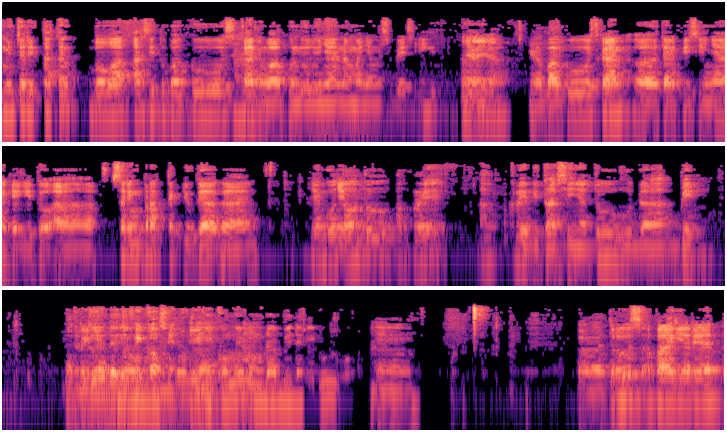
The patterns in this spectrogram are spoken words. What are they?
menceritakan bahwa ars itu bagus kan walaupun dulunya namanya masih BSI gitu. Ya ya. ya bagus kan eh, televisinya kayak gitu. Eh, sering praktek juga kan. Yang gue tahu tuh akre- akreditasinya tuh udah B. Untuk- iya dari untuk awal Vkom masuk ya? Iya. Vkom emang udah B dari dulu Hmm. Eh, terus apalagi Ariat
